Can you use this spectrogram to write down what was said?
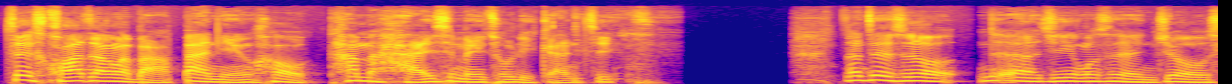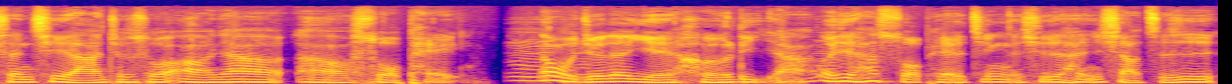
这夸张了吧？半年后，他们还是没处理干净。那这个时候，那基金公司人就生气了，就说：“哦，要啊索赔。嗯”那我觉得也合理啊，而且他索赔的金额其实很小，只是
